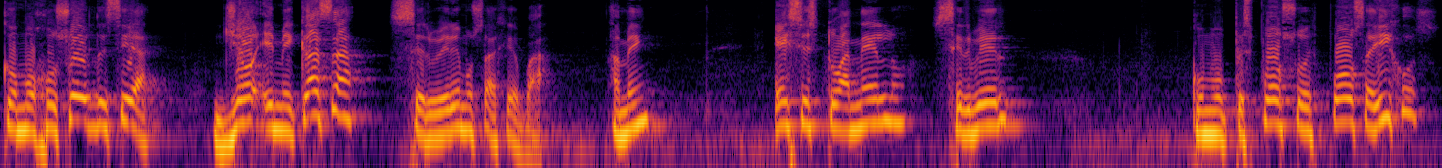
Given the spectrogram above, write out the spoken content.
como Josué decía, yo en mi casa serviremos a Jehová. Amén. ¿Ese es tu anhelo? Servir como esposo, esposa, hijos.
